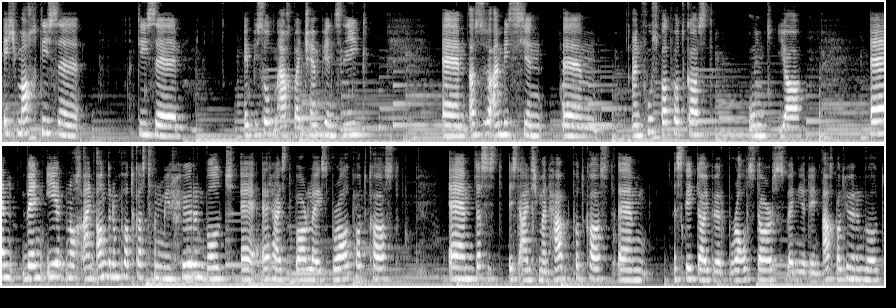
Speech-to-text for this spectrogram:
ich mache diese, diese Episoden auch bei Champions League. Ähm, also so ein bisschen ähm, ein Fußball-Podcast. Und ja, ähm, wenn ihr noch einen anderen Podcast von mir hören wollt, äh, er heißt Barley's Brawl Podcast. Ähm, das ist, ist eigentlich mein Hauptpodcast. Ähm, es geht da über Brawl Stars, wenn ihr den auch mal hören wollt.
